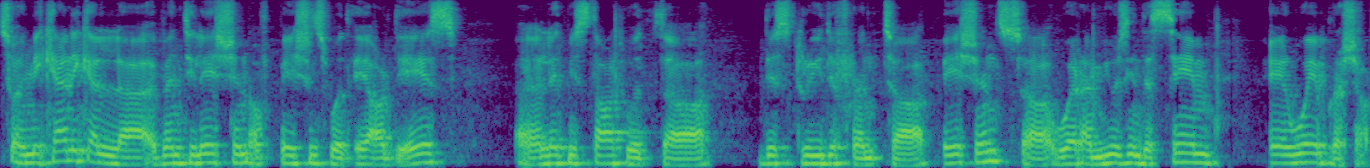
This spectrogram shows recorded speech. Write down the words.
So in mechanical uh, ventilation of patients with ARDS, uh, let me start with uh, these three different uh, patients uh, where I'm using the same airway pressure.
